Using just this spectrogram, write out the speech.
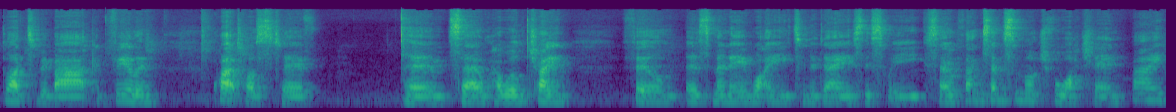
glad to be back. I'm feeling quite positive. Um, so I will try and film as many what I eat in a day as this week. So thanks ever so much for watching. Bye.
